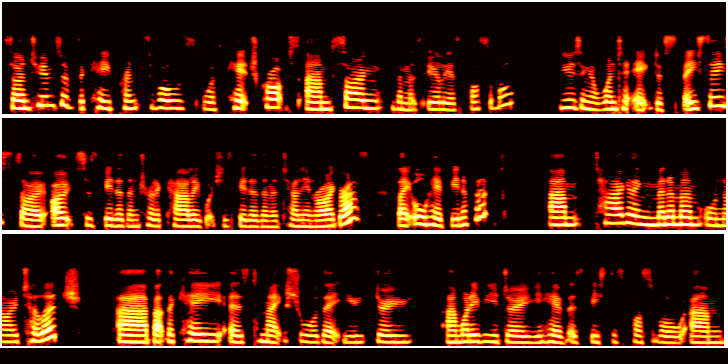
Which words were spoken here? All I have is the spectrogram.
So in terms of the key principles with catch crops, um, sowing them as early as possible, using a winter active species. So oats is better than triticale, which is better than Italian ryegrass. They all have benefits. Um, targeting minimum or no tillage, uh, but the key is to make sure that you do, um, whatever you do, you have as best as possible um,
